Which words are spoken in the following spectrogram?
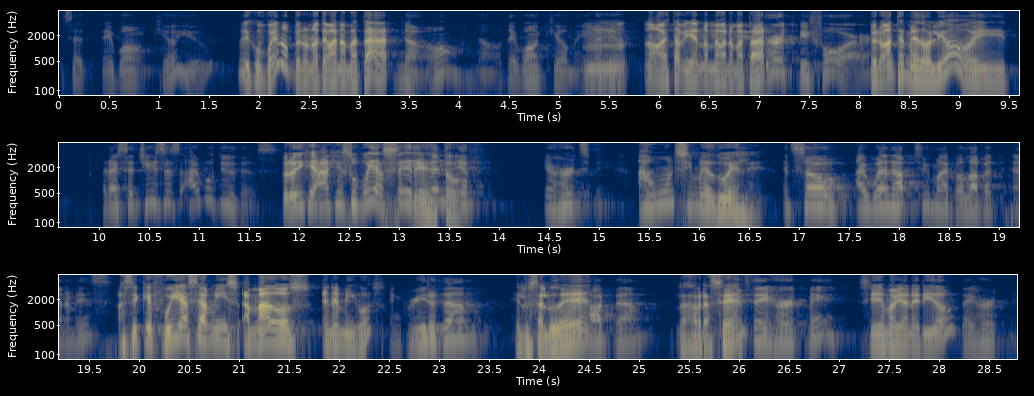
He said, they won't kill you. Me dijo, bueno, pero no te van a matar. No, no, they won't kill me. But Mm, está bien, no me van a matar. hurt before. Pero antes me dolió y... But I said, Jesus, I will do this. Pero dije, ah, Jesús, voy a hacer Even esto. if it hurts me. Aún si me duele. And so I went up to my beloved enemies Así que fui hacia mis amados enemigos and greeted them, y los saludé, hugged them. los abracé. If they hurt me, Si ellos me habían herido, they hurt me.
